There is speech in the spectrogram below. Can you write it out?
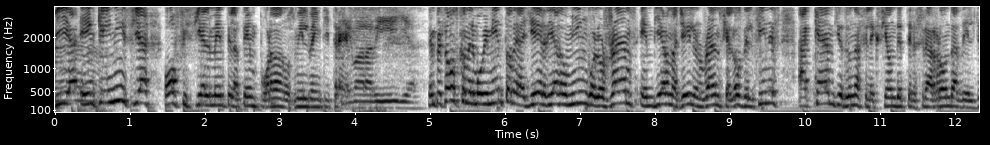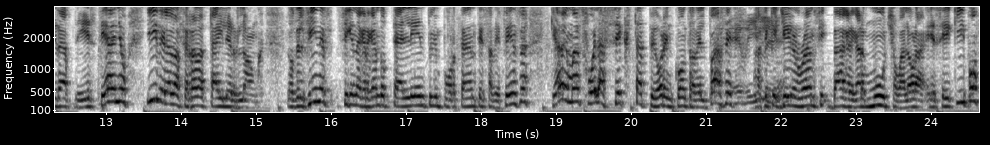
día en que inicia oficialmente la temporada 2023. ¡Qué maravilla! Empezamos con el movimiento de ayer, día domingo. Los Rams enviaron a Jalen Ramsey a los Delfines a cambio de una selección de tercera ronda del draft de este año y del ala cerrada Tyler Long. Los Delfines siguen agregando talento importante esa defensa, que además fue la sexta peor en contra del pase. Terrible, así que. Jalen Ramsey va a agregar mucho valor a ese equipo.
